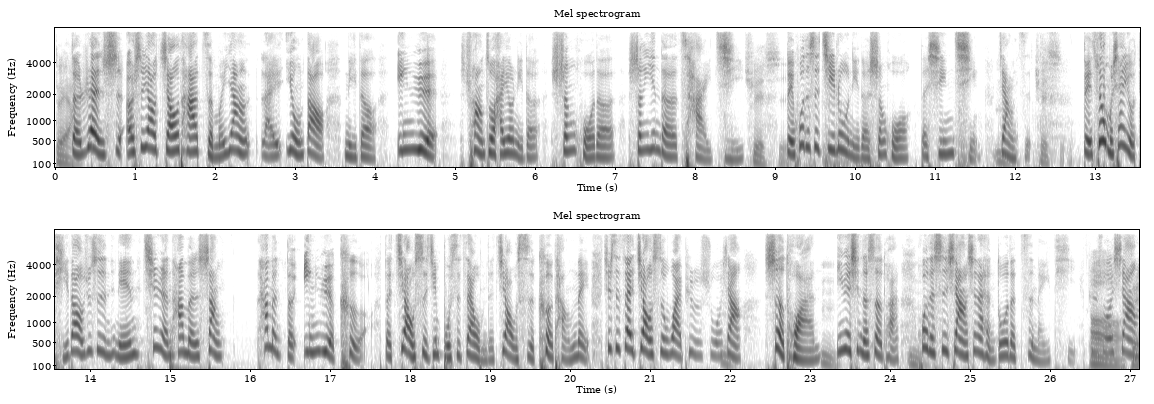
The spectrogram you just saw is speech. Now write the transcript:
对的认识，而是要教他怎么样来用到你的音乐。创作还有你的生活的声音的采集，确实，对，或者是记录你的生活的心情，这样子，确实，对，所以我们现在有提到，就是年轻人他们上他们的音乐课的教室已经不是在我们的教室课堂内，其实在教室外，譬如说像社团、嗯、音乐性的社团、嗯，或者是像现在很多的自媒体，譬如说像、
